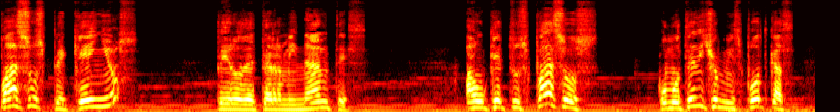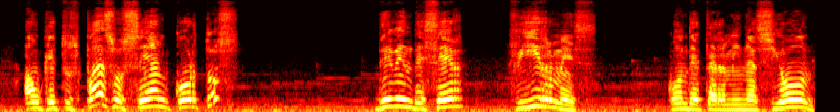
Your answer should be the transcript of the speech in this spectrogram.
pasos pequeños, pero determinantes aunque tus pasos, como te he dicho en mis podcasts, aunque tus pasos sean cortos, deben de ser firmes, con determinación,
